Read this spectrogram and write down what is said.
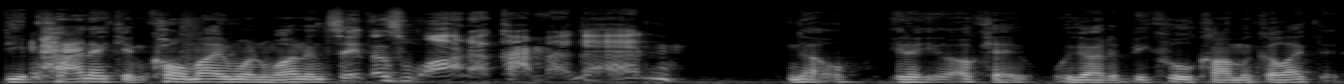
Do you panic and call 911 and say, There's water coming in? No. You know, you, okay, we got to be cool, calm, and collected.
